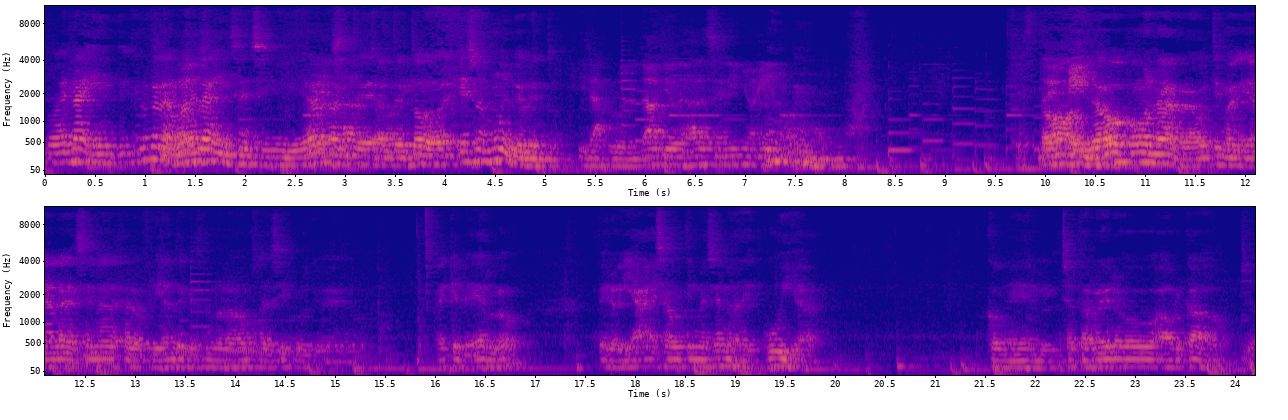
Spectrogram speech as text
No, es la, creo que además es la insensibilidad ante, Exacto. ante todo. Eso es muy violento. Y la crueldad, tío, dejar a ese niño ahí, ¿no? Es No, y luego cómo narra la última ya la escena de escalofriante, que eso no lo vamos a decir porque hay que leerlo, pero ya esa última escena de Cuya con el chatarrero ahorcado Sí.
